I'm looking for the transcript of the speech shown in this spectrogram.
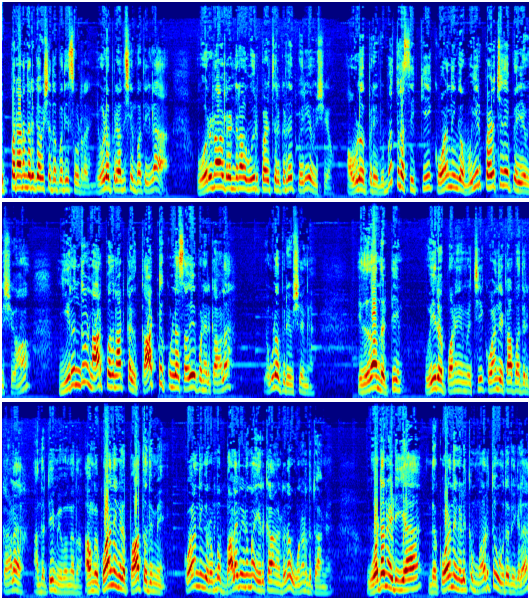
இப்போ நடந்திருக்க விஷயத்தை பற்றி சொல்கிறேன் எவ்வளோ பெரிய அதிசயம் பார்த்தீங்களா ஒரு நாள் ரெண்டு நாள் உயிர் பழைச்சிருக்கிறதே பெரிய விஷயம். அவ்வளோ பெரிய விபத்தில் சிக்கி குழந்தைங்க உயிர் பழைச்சதே பெரிய விஷயம். இருந்தும் நாற்பது நாட்கள் காட்டுக்குள்ளே சர்வே பண்ணியிருக்காங்களா எவ்வளோ பெரிய விஷயங்க. இதுதான் அந்த டீம். உயிரை பணயம் வச்சு குழந்தைய காப்பாற்றிருக்காங்களா அந்த டீம் இவங்க தான் அவங்க குழந்தைங்களை பார்த்ததுமே குழந்தைங்க ரொம்ப பலவீனமாக இருக்காங்கன்றதை உணர்ந்துட்டாங்க. உடனடியாக இந்த குழந்தைங்களுக்கு மருத்துவ உதவிகளை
